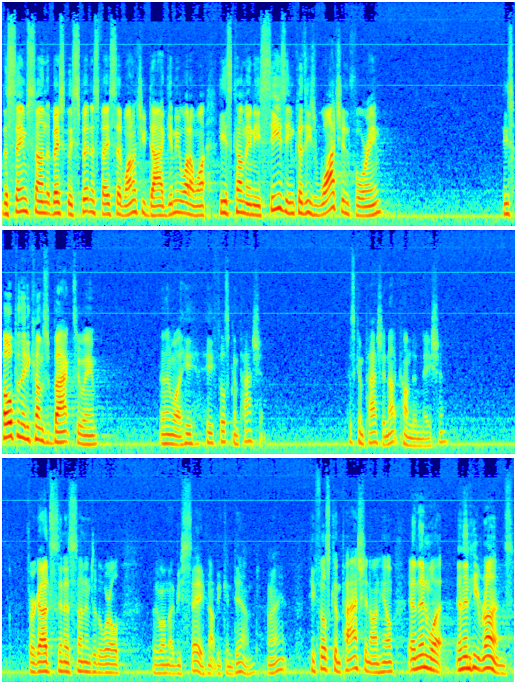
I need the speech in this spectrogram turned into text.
The same son that basically spit in his face said, Why don't you die? Give me what I want. He's coming. He sees him because he's watching for him. He's hoping that he comes back to him. And then what? He, he feels compassion. His compassion, not condemnation. For God sent his son into the world that the world might be saved, not be condemned, right? He feels compassion on him. And then what? And then he runs.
